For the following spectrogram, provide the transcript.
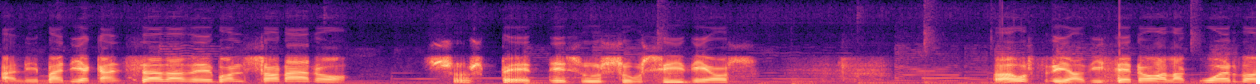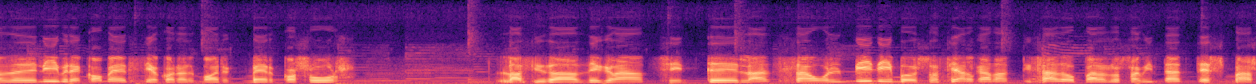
Alemania cansada de Bolsonaro. Suspende sus subsidios. Austria dice no al acuerdo de libre comercio con el Mercosur. La ciudad de Grand Sinte lanza un mínimo social garantizado para los habitantes más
